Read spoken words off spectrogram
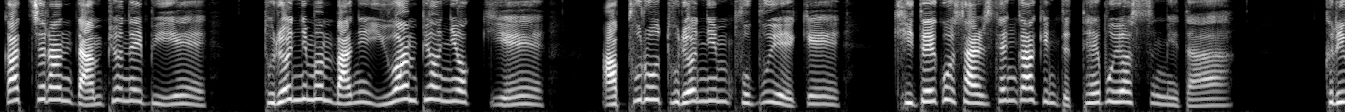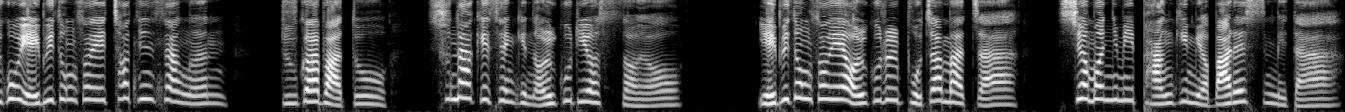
까칠한 남편에 비해 도련님은 많이 유한 편이었기에 앞으로 도련님 부부에게 기대고 살 생각인 듯해 보였습니다. 그리고 예비 동서의 첫인상은 누가 봐도 순하게 생긴 얼굴이었어요. 예비동서의 얼굴을 보자마자 시어머님이 반기며 말했습니다.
